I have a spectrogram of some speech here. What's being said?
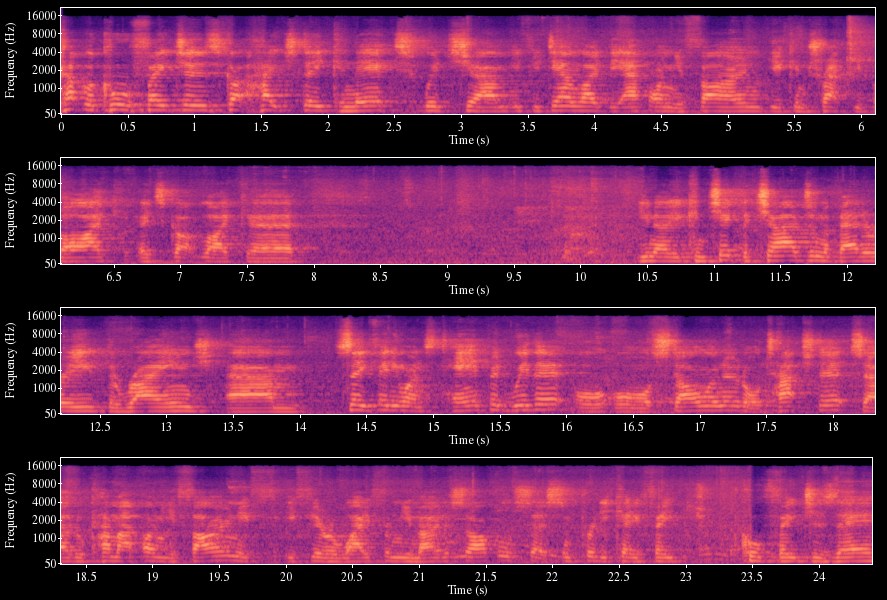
couple of cool features, got HD Connect, which um, if you download the app on your phone, you can track your bike. It's got like, uh, you know, you can check the charge on the battery, the range, um, see if anyone's tampered with it or, or, stolen it or touched it. So it'll come up on your phone if, if you're away from your motorcycle. So some pretty key fe cool features there.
